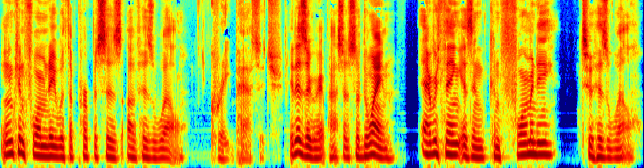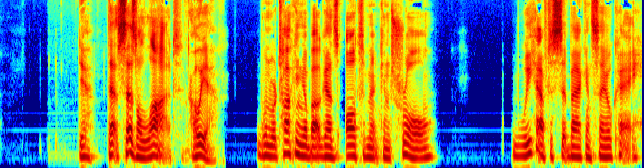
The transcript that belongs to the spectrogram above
in conformity with the purposes of his will. Great passage. It is a great passage. So Dwayne, everything is in conformity to his will. Yeah. That says a lot. Oh, yeah. When we're talking about God's ultimate control, we have to sit back and say, okay,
